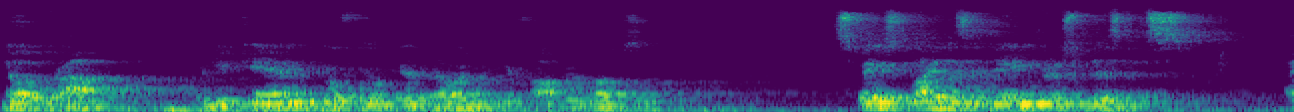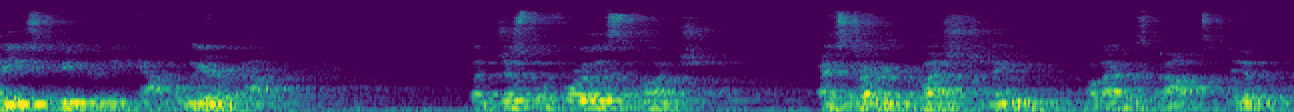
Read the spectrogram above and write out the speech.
No problem. When you can, you'll feel good knowing that your father loves you. Spaceflight is a dangerous business. I used to be pretty cavalier about it. But just before this launch, I started questioning what I was about to do.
